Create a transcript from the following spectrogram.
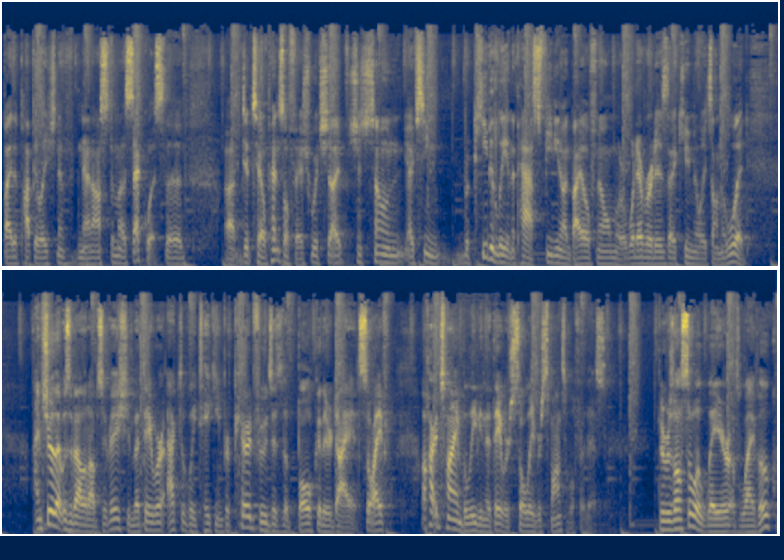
by the population of Nannostomus eques, the uh, diptail pencilfish, which I've shown, I've seen repeatedly in the past feeding on biofilm or whatever it is that accumulates on the wood. I'm sure that was a valid observation, but they were actively taking prepared foods as the bulk of their diet, so I've a hard time believing that they were solely responsible for this. There was also a layer of live oak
